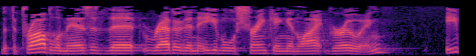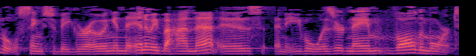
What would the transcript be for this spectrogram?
But the problem is, is that rather than evil shrinking and light growing, evil seems to be growing, and the enemy behind that is an evil wizard named Voldemort.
